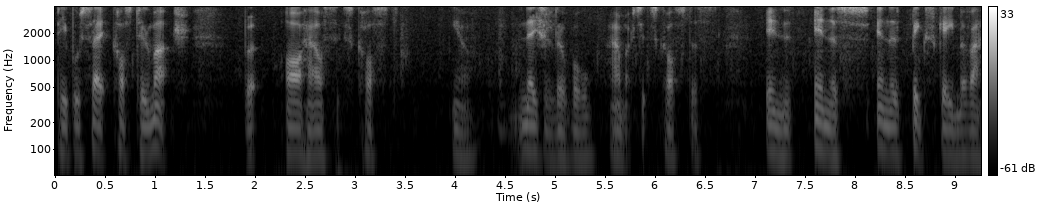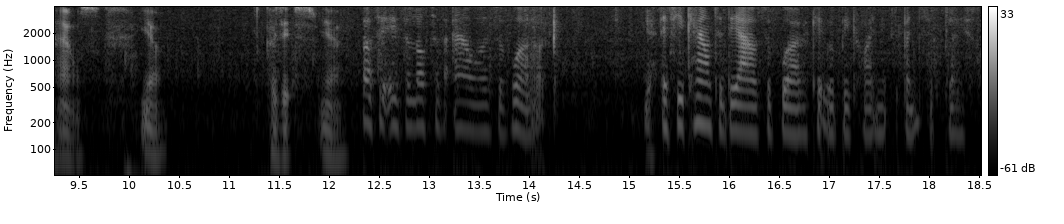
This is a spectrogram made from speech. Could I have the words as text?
people say it costs too much. But our house, it's cost, you know, negligible how much it's cost us in in the in the big scheme of a house. You know, because it's you know. But it is a lot of hours of work. Yes. If you counted the hours of work, it would be quite an expensive place.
